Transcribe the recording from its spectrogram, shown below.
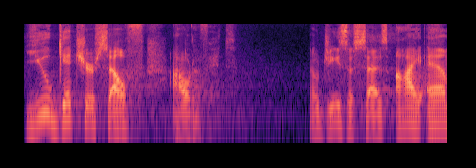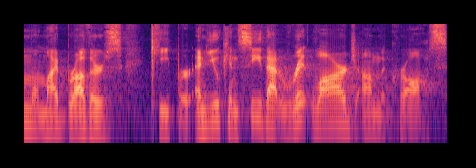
you get yourself out of it. No, Jesus says, I am my brother's keeper. And you can see that writ large on the cross.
